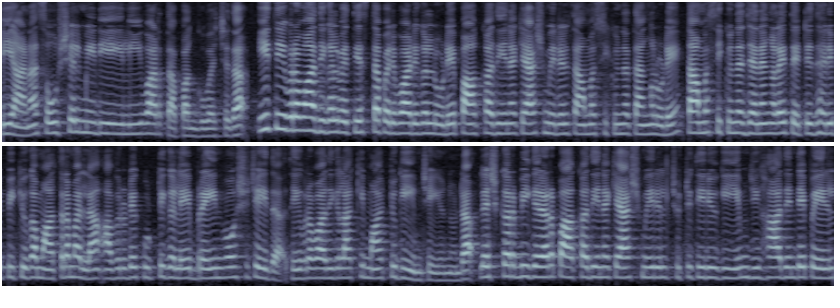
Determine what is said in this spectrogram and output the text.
അലിയാണ് സോഷ്യൽ മീഡിയയിൽ ഈ വാർത്ത പങ്കുവച്ചത്. ഈ തീവ്രവാദികൾ വ്യത്യസ്ത പരിപാടികളിലൂടെ പാക് അധീന കാശ്മീരിൽ താമസിക്കുന്ന തങ്ങളുടെ താമസിക്കുന്ന ജനങ്ങളെ തെറ്റിദ്ധരിപ്പിക്കുക മാത്രമല്ല അവരുടെ കുട്ടികളെ ബ്രെയിൻ വാഷ് ചെയ്ത് തീവ്രവാദികളാക്കി മാറ്റുകയും ചെയ്യുന്നുണ്ട്. ലഷ്കർ ഭീകരർ പാക് അധീന കാശ്മീരിൽ ചുറ്റിത്തിരിയുകയും ജിഹാദിന്റെ പേരിൽ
